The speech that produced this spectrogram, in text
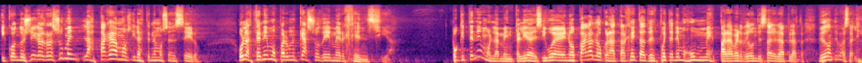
y cuando llega el resumen, las pagamos y las tenemos en cero. O las tenemos para un caso de emergencia. Porque tenemos la mentalidad de decir, bueno, págalo con la tarjeta, después tenemos un mes para ver de dónde sale la plata. ¿De dónde va a salir?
